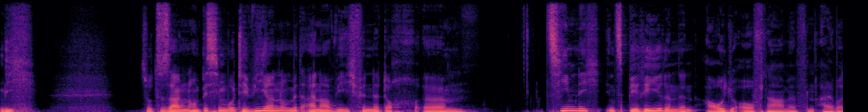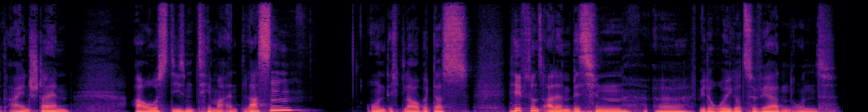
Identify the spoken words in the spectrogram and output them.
mich, sozusagen noch ein bisschen motivieren und mit einer, wie ich finde, doch ähm, ziemlich inspirierenden Audioaufnahme von Albert Einstein aus diesem Thema entlassen. Und ich glaube, das hilft uns alle ein bisschen äh, wieder ruhiger zu werden und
